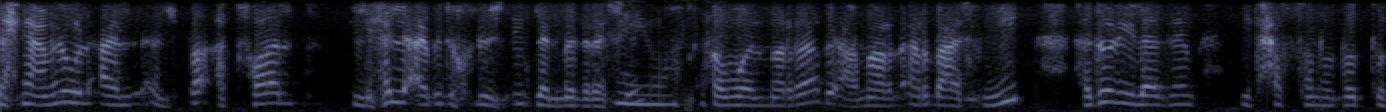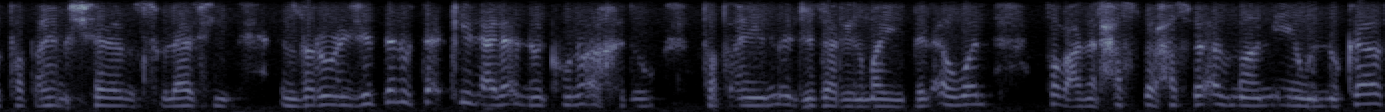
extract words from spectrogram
نحن عم نقول الأطفال اللي هلا عم يدخلوا جديد للمدرسة. أيوة صح. أول مرة بأعمار الأربع سنين. هدول لازم يتحصنوا ضد تطعيم الشلل الثلاثي الضروري جدا والتاكيد على إنه يكونوا أخذوا تطعيم جدري المي بالأول. طبعا الحصبة الحصبة الألمانية والنكاف.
